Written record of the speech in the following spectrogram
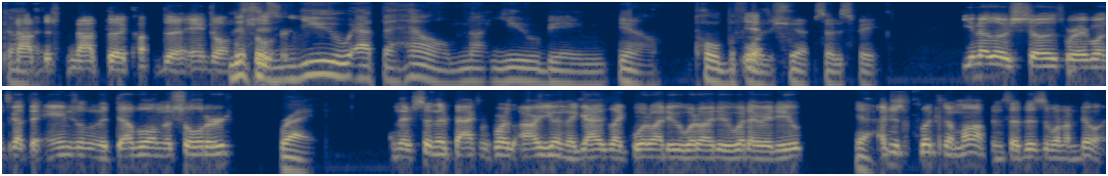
Got not it. the not the the angel. this is you at the helm, not you being you know pulled before yeah. the ship, so to speak. You know those shows where everyone's got the angel and the devil on the shoulder, right? And they're sitting there back and forth arguing. The guy's like, "What do I do? What do I do? What do I do?" Yeah. I just flicked them off and said, this is what I'm doing.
